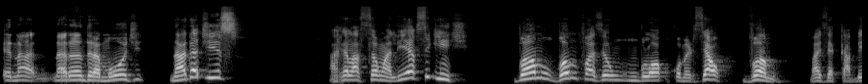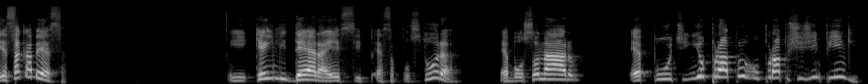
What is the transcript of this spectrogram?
eh, Narendra Modi, nada disso. A relação ali é a seguinte: Vamos, vamos fazer um, um bloco comercial? Vamos, mas é cabeça a cabeça. E quem lidera esse, essa postura é Bolsonaro, é Putin e o próprio, o próprio Xi Jinping.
